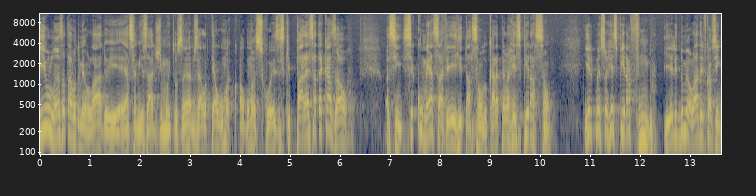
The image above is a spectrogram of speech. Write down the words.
E o Lanza estava do meu lado, e essa amizade de muitos anos, ela tem alguma, algumas coisas que parece até casal. Assim, você começa a ver a irritação do cara pela respiração. E ele começou a respirar fundo. E ele do meu lado, ele ficava assim.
